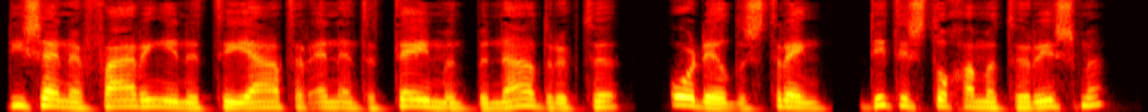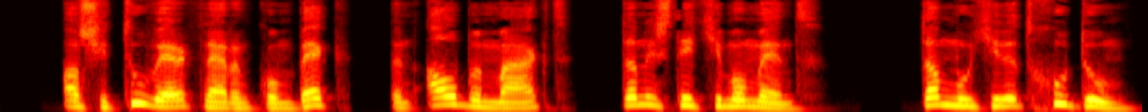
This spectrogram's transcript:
die zijn ervaring in het theater en entertainment benadrukte, oordeelde streng: Dit is toch amateurisme? Als je toewerkt naar een comeback, een album maakt, dan is dit je moment. Dan moet je het goed doen.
